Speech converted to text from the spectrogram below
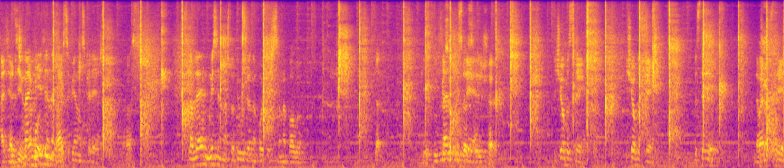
1. Один, Начинай медленно и постепенно ускоряешь. Представляем мысленно, что ты уже находишься на полу. Да. Тут быстрее. Еще быстрее. Еще быстрее. Быстрее. Давай быстрее.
